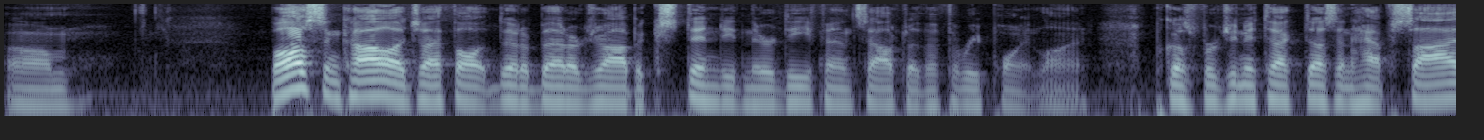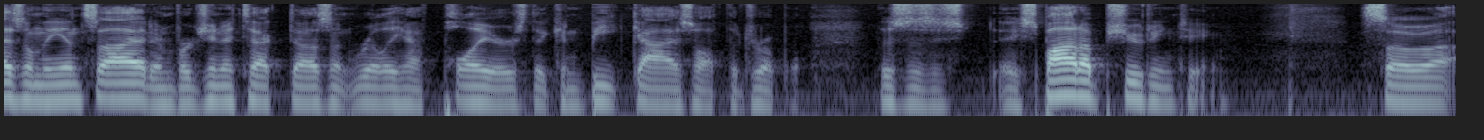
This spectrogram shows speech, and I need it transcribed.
Um, Boston College, I thought, did a better job extending their defense out to the three point line because Virginia Tech doesn't have size on the inside, and Virginia Tech doesn't really have players that can beat guys off the dribble. This is a, spot up shooting team. So uh,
